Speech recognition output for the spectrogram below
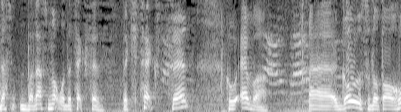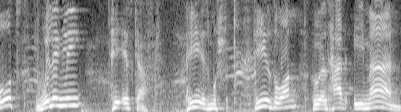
That's, but that's not what the text says. The text says, whoever uh, goes to the taghut willingly, he is kafir. He is mushrik. He is the one who has had iman,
